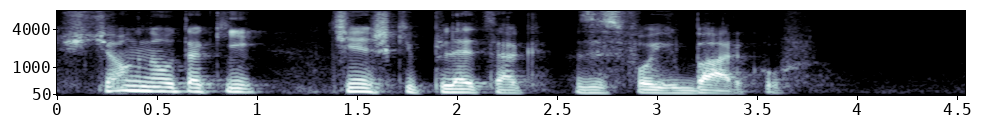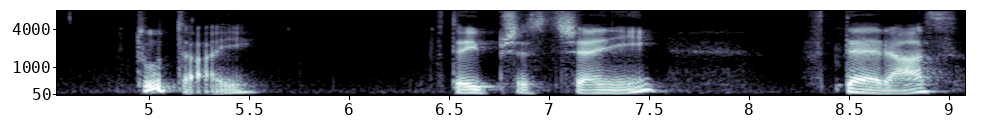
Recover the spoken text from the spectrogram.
ściągnął taki ciężki plecak ze swoich barków. Tutaj, w tej przestrzeni, w teraz,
